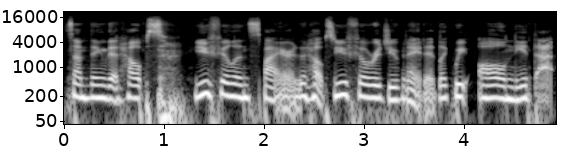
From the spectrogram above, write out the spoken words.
something that helps you feel inspired that helps you feel rejuvenated. Like we all need that.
